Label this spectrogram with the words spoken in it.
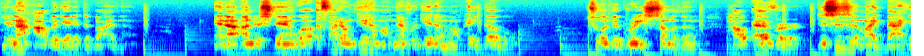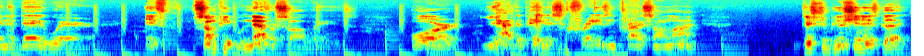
You're not obligated to buy them. And I understand, well, if I don't get them, I'll never get them. I'll pay double. To a degree, some of them. However, this isn't like back in the day where if some people never saw waves or you had to pay this crazy price online. Distribution is good.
